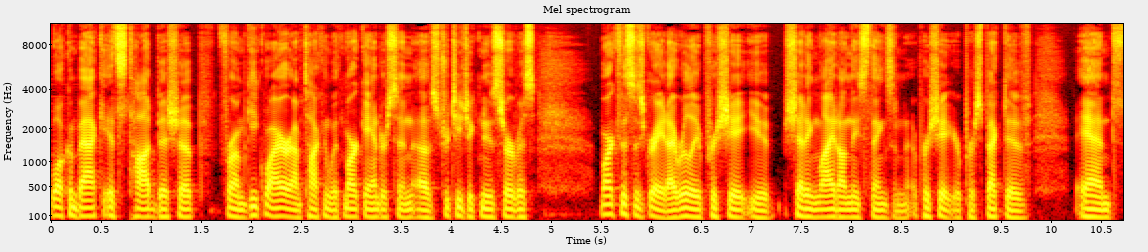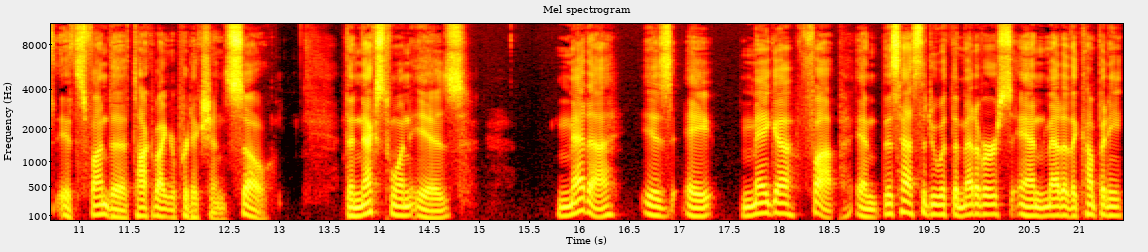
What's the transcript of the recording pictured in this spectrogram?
Welcome back. It's Todd Bishop from GeekWire. I'm talking with Mark Anderson of Strategic News Service. Mark, this is great. I really appreciate you shedding light on these things and appreciate your perspective. And it's fun to talk about your predictions. So, the next one is Meta is a mega FUP. And this has to do with the metaverse and Meta, the company.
